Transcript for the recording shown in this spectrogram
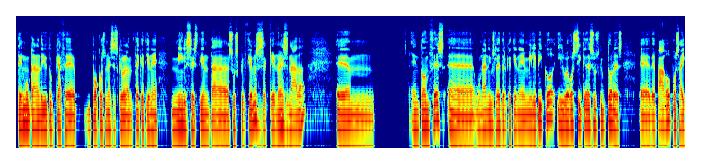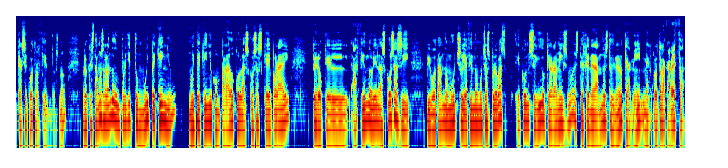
Tengo un canal de YouTube que hace pocos meses que lo lancé que tiene 1.600 suscripciones, o sea que no es nada. Em, entonces, eh, una newsletter que tiene mil y pico, y luego sí que de suscriptores eh, de pago, pues hay casi 400, ¿no? Pero que estamos hablando de un proyecto muy pequeño, muy pequeño comparado con las cosas que hay por ahí, pero que haciendo bien las cosas y pivotando mucho y haciendo muchas pruebas, he conseguido que ahora mismo esté generando este dinero que a mí me explota la cabeza,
